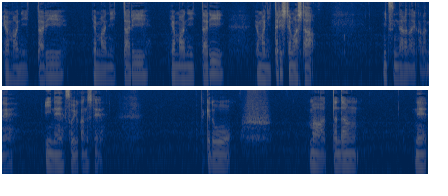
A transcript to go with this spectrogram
山に行ったり山に行ったり山に行ったり山に行ったりしてました。密にならないからね。いいねそういう感じで。だけどまあだんだんね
